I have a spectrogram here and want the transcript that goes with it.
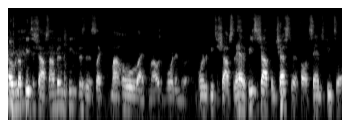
Open up pizza shops. I've been in the pizza business like my whole life. I was born into it, born in a pizza shops. So they had a pizza shop in Chester called Sam's Pizza,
